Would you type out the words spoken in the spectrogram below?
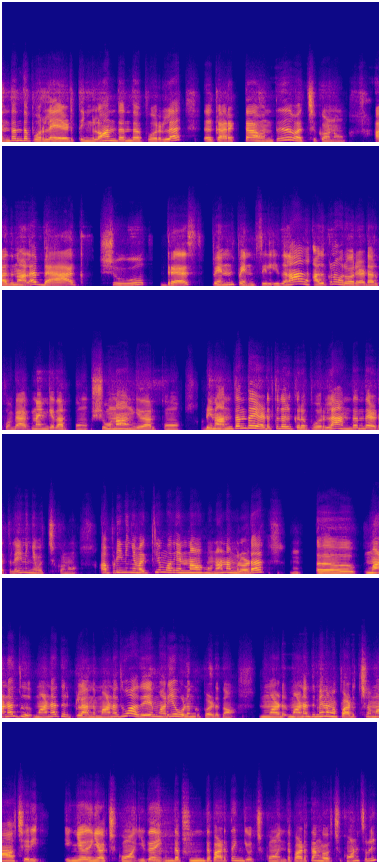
எந்தெந்த பொருளை எடுத்தீங்களோ அந்தந்த பொருளை கரெக்டா வந்து வச்சுக்கணும். அதனால bag shoe dress pen pencil இதெல்லாம் அதுக்குன்னு ஒரு ஒரு இடம் இருக்கும். பேக்னா இங்கதான் இருக்கும். ஷூனா அங்கதான் இருக்கும். அப்படின்னு அந்தந்த இடத்துல இருக்கிற பொருளை அந்தந்த இடத்துலயே நீங்கள் வச்சுக்கணும். அப்படி நீங்கள் வைக்கும் போது என்ன ஆகும்னா நம்மளோட மனது மனது இருக்குல்ல அந்த மனதும் அதே மாதிரியே ஒழுங்குபடுதான். மட மனதுமே நம்ம படிச்சோமா சரி இங்க இங்க வச்சுக்குவோம். இத இந்த இந்த படத்தை இங்க வச்சுக்குவோம். இந்த படத்தை அங்க வச்சுக்குவோம்னு சொல்லி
